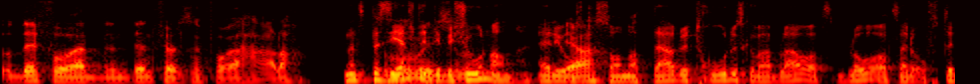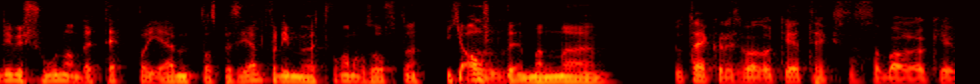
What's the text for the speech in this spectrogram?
Og det får jeg, den, den følelsen får jeg her, da. Men spesielt i liksom- divisjonene er det jo Ja. ofte sånn at der du tror det skal være blowouts, blowouts er det ofte divisjonene det er tett og jevnt, og spesielt for de møter hverandre så ofte. Ikke alltid, Mm. men uh, Du tenker liksom at ok, Texans er bare ok,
